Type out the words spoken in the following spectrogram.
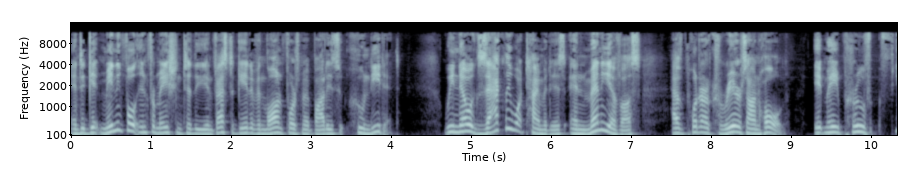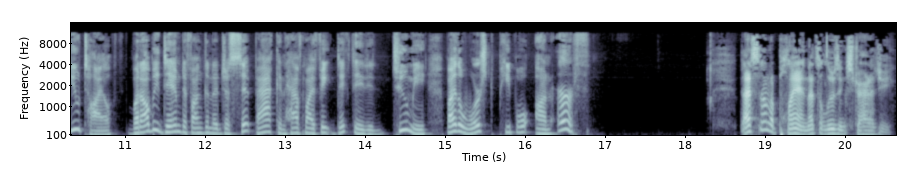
and to get meaningful information to the investigative and law enforcement bodies who need it. We know exactly what time it is, and many of us have put our careers on hold. It may prove futile, but I'll be damned if I'm going to just sit back and have my fate dictated to me by the worst people on earth. That's not a plan. That's a losing strategy.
